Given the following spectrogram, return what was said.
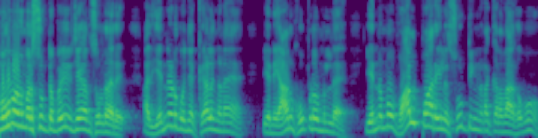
முகமது மர்சூக்கிட்ட போய் விஜயகாந்த் சொல்கிறாரு அது என்னன்னு கொஞ்சம் கேளுங்கண்ணே. என்னை யாரும் கூப்பிடவும் இல்லை. என்னமோ வால்பாறையில் ஷூட்டிங் நடக்கிறதாகவும்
